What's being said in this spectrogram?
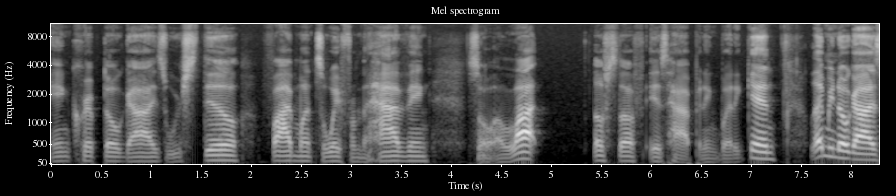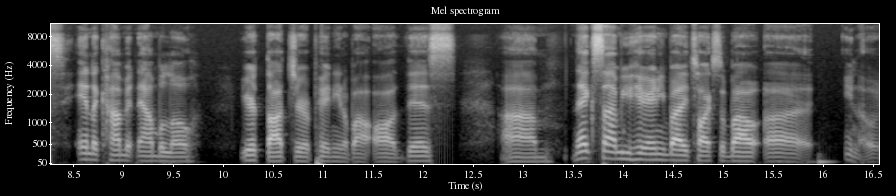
in crypto, guys. We're still five months away from the halving, so a lot of stuff is happening. But again, let me know, guys, in the comment down below your thoughts, your opinion about all this. Um, next time you hear anybody talks about, uh, you know,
